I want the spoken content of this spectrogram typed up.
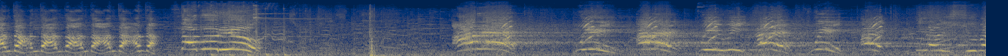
안다 안다 안다 안다 안다 안다. W! 아래! 위! 아래! 위 위! 아래! 위! 아래! 이런 슈발!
